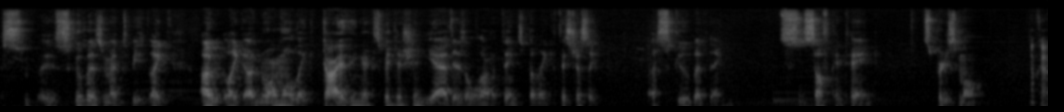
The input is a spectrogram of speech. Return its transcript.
scuba is meant to be like a like a normal like diving expedition. Yeah, there's a lot of things, but like if it's just like a scuba thing, it's self-contained. It's pretty small. okay,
